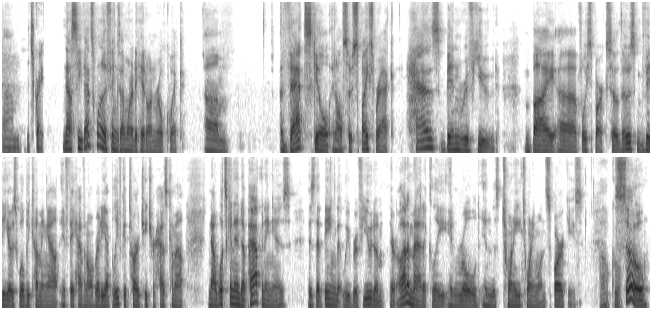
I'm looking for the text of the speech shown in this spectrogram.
Um, it's great. Now, see, that's one of the things I wanted to hit on real quick. Um, that skill and also Spice Rack has been reviewed by uh, VoiceSpark. So those videos will be coming out if they haven't already. I believe Guitar Teacher has come out. Now, what's going to end up happening is is that being that we reviewed them, they're automatically enrolled in the 2021 Sparkies. Oh, cool. So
